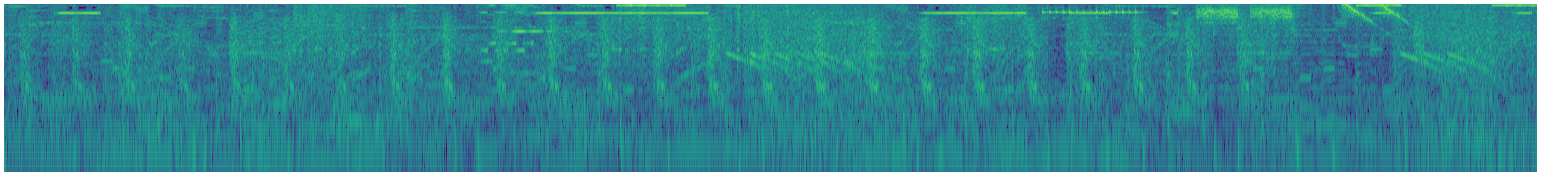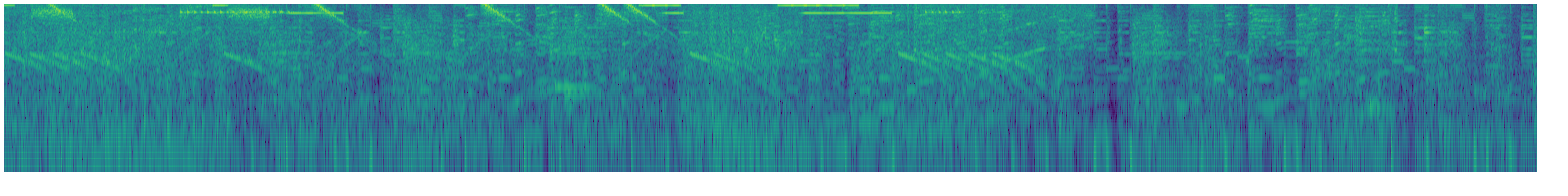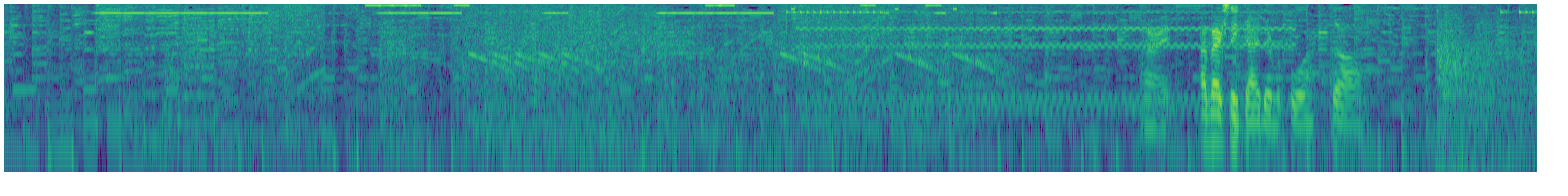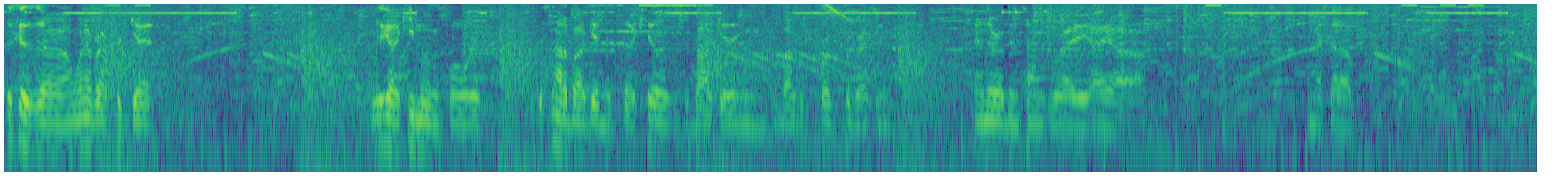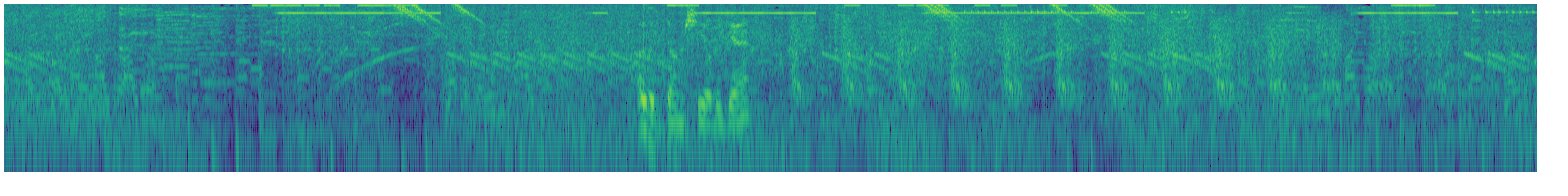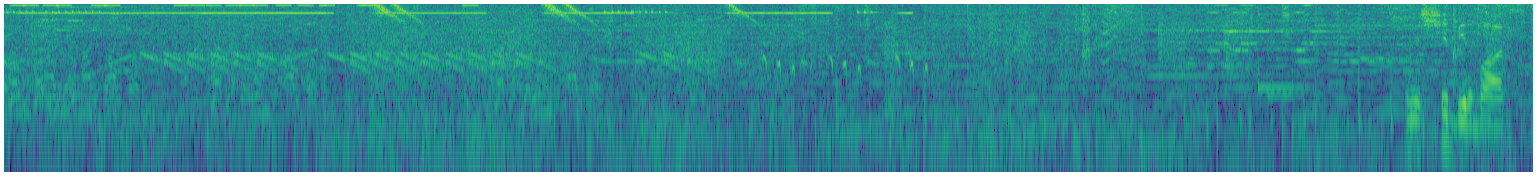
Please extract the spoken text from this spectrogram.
I've actually died there before, so... Just because uh, whenever I forget, you just gotta keep moving forward. It's not about getting the kills, it's about getting, about pro progressing. And there have been times where I, I, uh, I messed that up. That was a dumb shield to get. This should be the boss.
